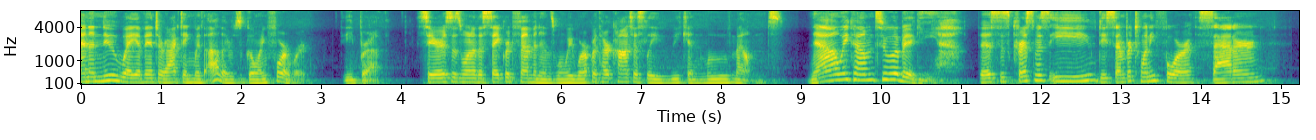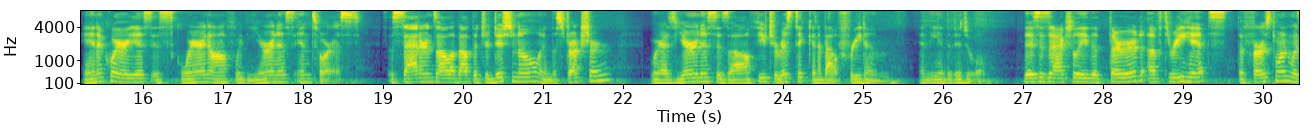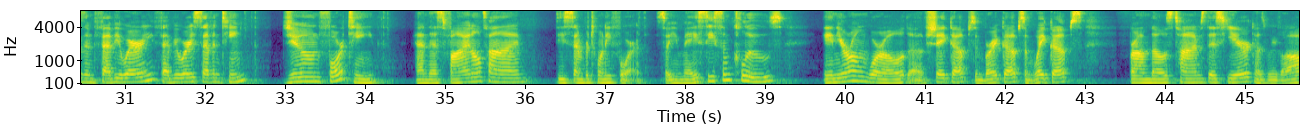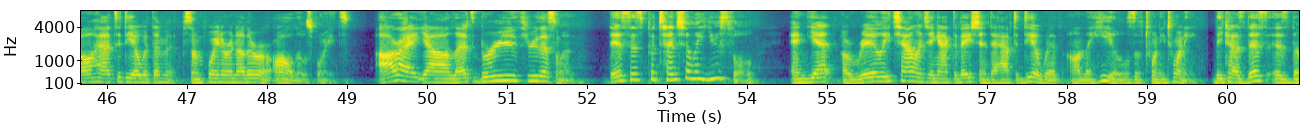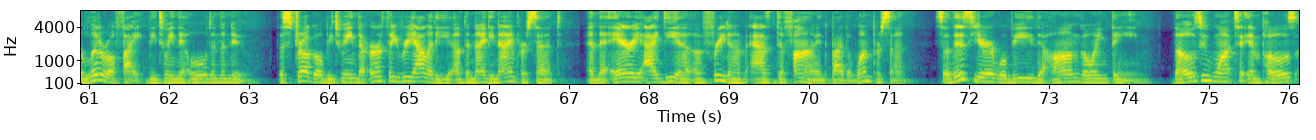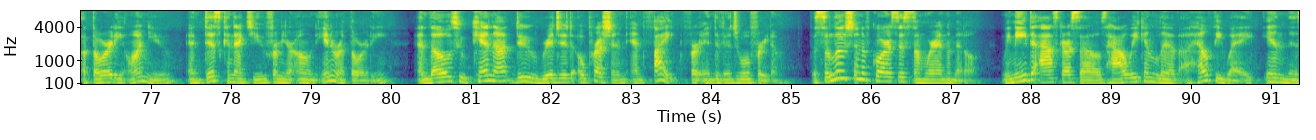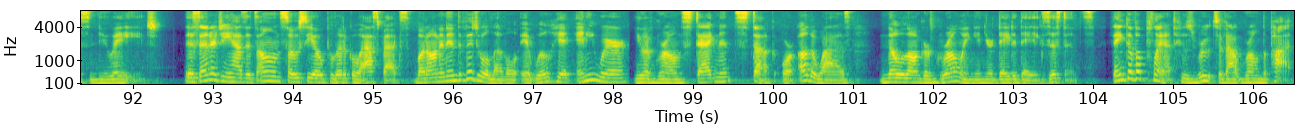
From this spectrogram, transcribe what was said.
and a new way of interacting with others going forward. Deep breath. Ceres is one of the sacred feminines. When we work with her consciously, we can move mountains. Now we come to a biggie. This is Christmas Eve, December 24th. Saturn in Aquarius is squaring off with Uranus in Taurus. So Saturn's all about the traditional and the structure, whereas Uranus is all futuristic and about freedom and the individual. This is actually the third of three hits. The first one was in February, February 17th, June 14th, and this final time, December 24th. So you may see some clues in your own world of shakeups and breakups and wake ups from those times this year because we've all had to deal with them at some point or another or all those points. All right, y'all, let's breathe through this one. This is potentially useful and yet a really challenging activation to have to deal with on the heels of 2020 because this is the literal fight between the old and the new, the struggle between the earthly reality of the 99% and the airy idea of freedom as defined by the 1%. So this year will be the ongoing theme. Those who want to impose authority on you and disconnect you from your own inner authority, and those who cannot do rigid oppression and fight for individual freedom. The solution, of course, is somewhere in the middle. We need to ask ourselves how we can live a healthy way in this new age. This energy has its own socio political aspects, but on an individual level, it will hit anywhere you have grown stagnant, stuck, or otherwise no longer growing in your day to day existence. Think of a plant whose roots have outgrown the pot.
